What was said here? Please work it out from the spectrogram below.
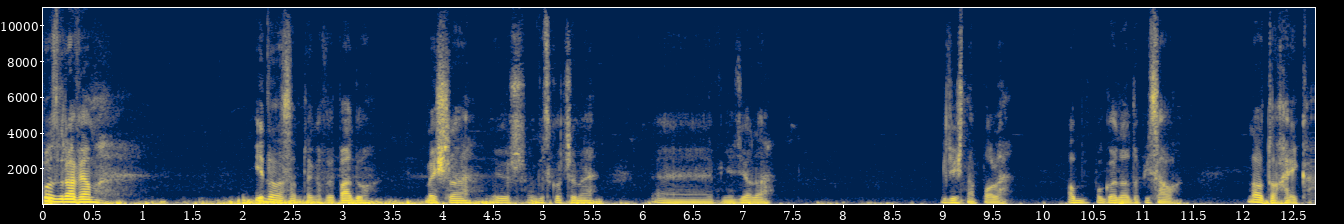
pozdrawiam i do następnego wypadu. Myślę, już wyskoczymy e, w niedzielę gdzieś na pole. Oby pogoda dopisała. No to hejka.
